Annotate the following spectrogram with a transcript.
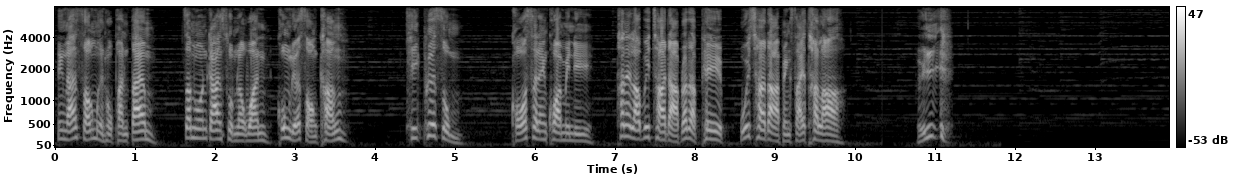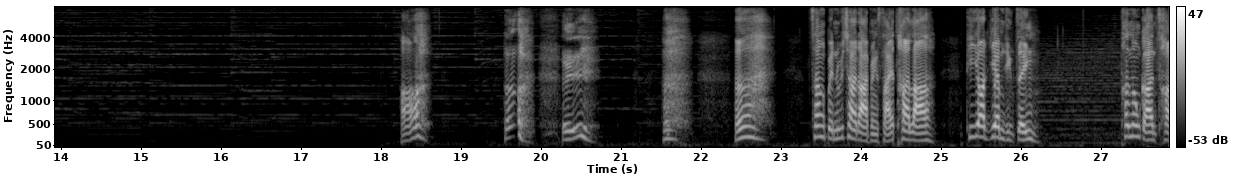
หนึ่งล้านสองหมื่นหกพันแต้มจำนวนการสุ่มรางวัลคงเหลือสองครั้ง คลิกเพื่อสุ่ม ขอแสดงความมินีท่านได้รับวิชาดาบระดับเทพ วิชาดาบแห่งสายทาราเฮ้ยฮะเฮ้ย ช่างเป็นวิชาดาบแห่งสายทารา ที่ยอดเยี่ยมจริงๆ ท่านต้องการใช้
